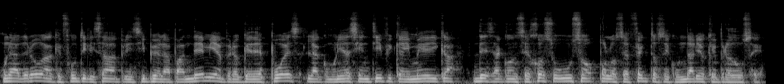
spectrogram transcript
una droga que fue utilizada al principio de la pandemia, pero que después la comunidad científica y médica desaconsejó su uso por los efectos secundarios que produce.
